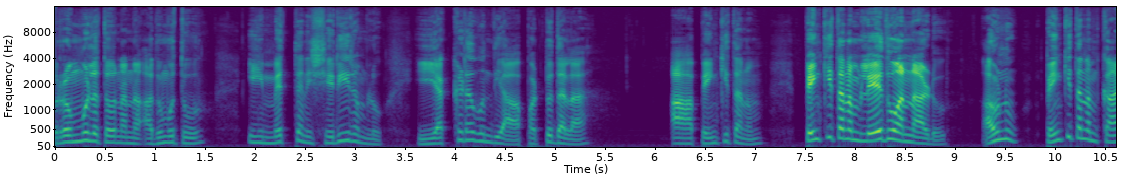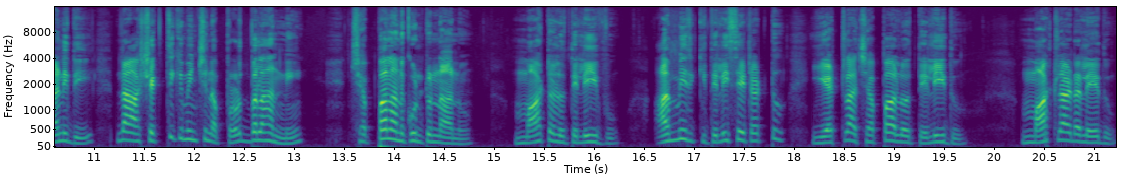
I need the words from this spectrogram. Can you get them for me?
రొమ్ములతో నన్ను అదుముతూ ఈ మెత్తని శరీరంలో ఎక్కడ ఉంది ఆ పట్టుదల? ఆ పెంకితనం. పెంకితనం లేదు అన్నాడు. అవును పెంకితనం కానిది నా శక్తికి మించిన ప్రోద్బలాన్ని చెప్పాలనుకుంటున్నాను. మాటలు తెలియవు. అమీర్కి తెలిసేటట్టు ఎట్లా చెప్పాలో తెలీదు. మాట్లాడలేదు.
